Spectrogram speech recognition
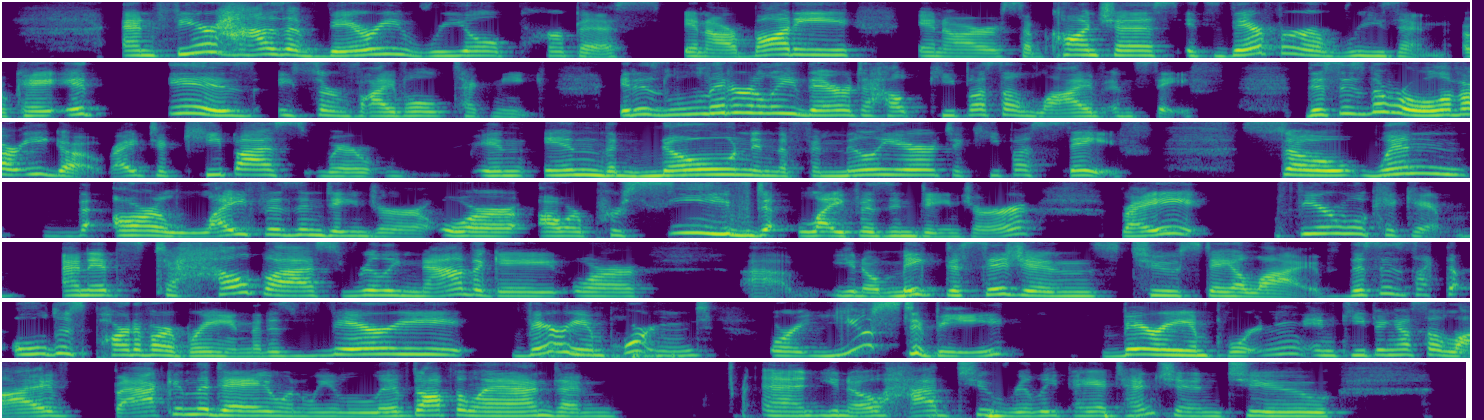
And fear has a very real purpose in our body, in our subconscious. It's there for a reason. Okay. It is a survival technique. It is literally there to help keep us alive and safe. This is the role of our ego, right? To keep us where in in the known in the familiar to keep us safe. So when our life is in danger or our perceived life is in danger right? Fear will kick in and it's to help us really navigate or uh, you know make decisions to stay alive. This is like the oldest part of our brain that is very very important or it used to be very important in keeping us alive back in the day when we lived off the land and and you know had to really pay attention to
